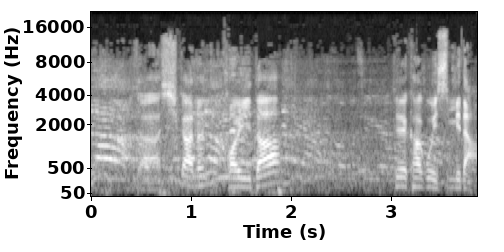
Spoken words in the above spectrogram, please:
자 시간은 거의 다 돼가고 있습니다.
